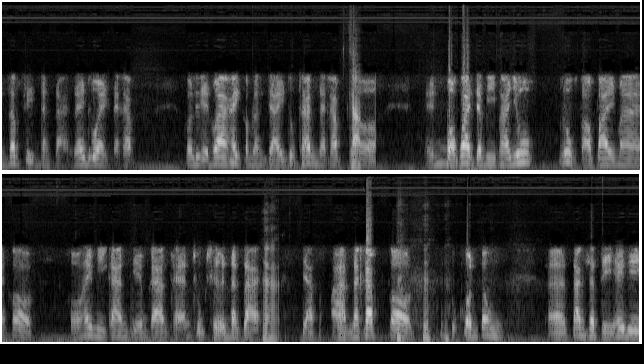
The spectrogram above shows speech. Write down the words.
มทรัพย์สินต่างๆ ได้ด้วยนะครับ ก็เรียนว่าให้กำลังใจทุกท่านนะครับครับก็เห็นบอกว่าจะมีพายุลูกต่อไปมาก็ ขอให้มีการเตรียมการแผนฉุกเฉินต่างฮะๆอย่าประมาทนะครับ ก็ทุกคนต้องเอ่อตั้งสติให้ดี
